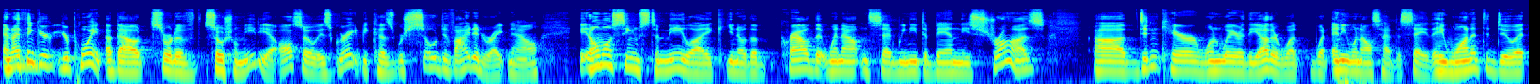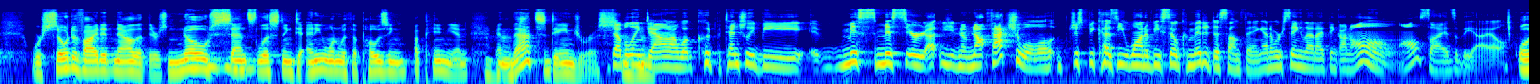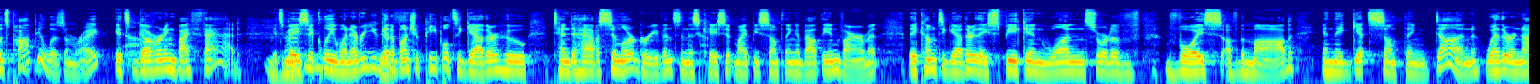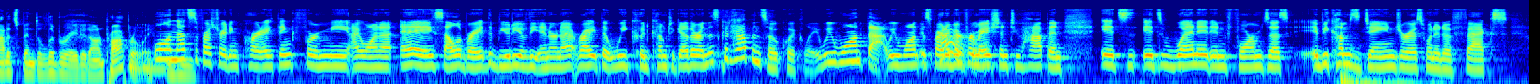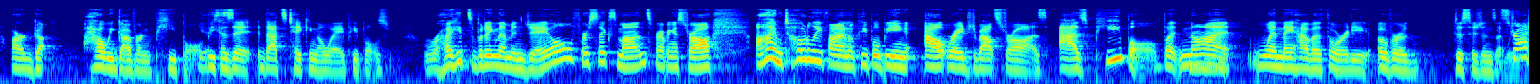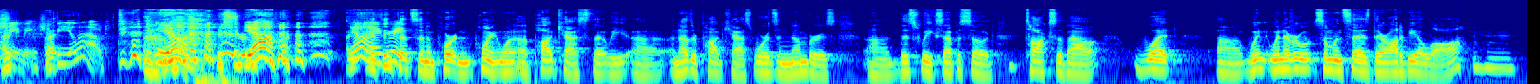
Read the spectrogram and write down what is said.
And I think your your point about sort of social media also is great because we're so divided right now. It almost seems to me like you know the crowd that went out and said we need to ban these straws uh, didn't care one way or the other what what anyone else had to say. They wanted to do it. We're so divided now that there's no mm-hmm. sense listening to anyone with opposing opinion, and mm-hmm. that's dangerous. doubling mm-hmm. down on what could potentially be miss miss or uh, you know not factual just because you want to be so committed to something and we're seeing that i think on all all sides of the aisle. Well, it's populism, right? It's governing by fad. It's basically whenever you get a bunch of people together who tend to have a similar grievance, in this case, it might be something about the environment, they come together, they speak in one sort of voice of the mob, and they get something done, whether or not it's been deliberated on properly. Well, and that's the frustrating part. I think for me, I want to a celebrate the beauty of the internet, right? That we could come together and this could happen so quickly. We want that. We want the spread of information to happen. It's it's when it informs us. It becomes dangerous when it affects our go- how we govern people because it that's taking away people's rights, putting them in jail for six months for having a straw. I'm totally fine with people being outraged about straws as people, but not when they have authority over decisions that Straw we shaming should be allowed. yeah yeah yeah I, I, think agree that's an important point. One a podcast that we, uh, another podcast, Words and Numbers. Uh, this week's episode talks about what uh, when, whenever someone says there ought to be a law,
